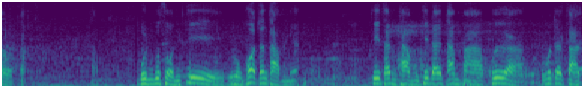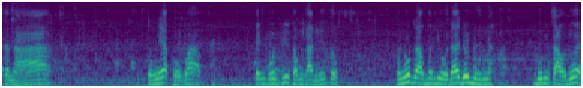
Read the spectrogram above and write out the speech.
ต่อไปครับบุญกุศลที่หลวงพ่อท่านทำเนี่ยที่ท่านทำที่ได้ทำมาเพื่อพุทธศาสนา ตรงเนี้ยผมว่าเป็นบุญที่สำคัญที่สุด มนุษย์เรามันอยู่ได้ด้วยบุญนะบุญเก่าด้วย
